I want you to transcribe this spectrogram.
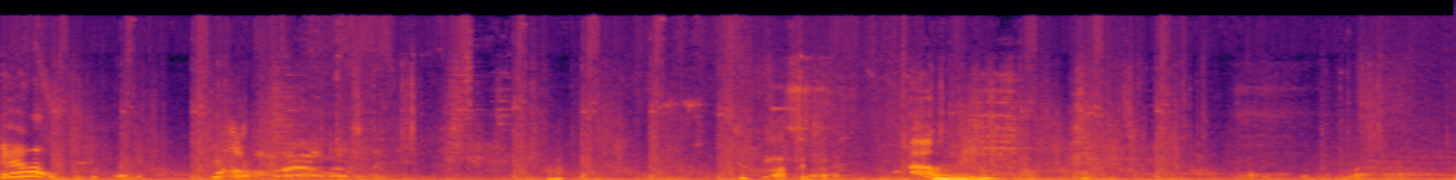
Ow! อืมไป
